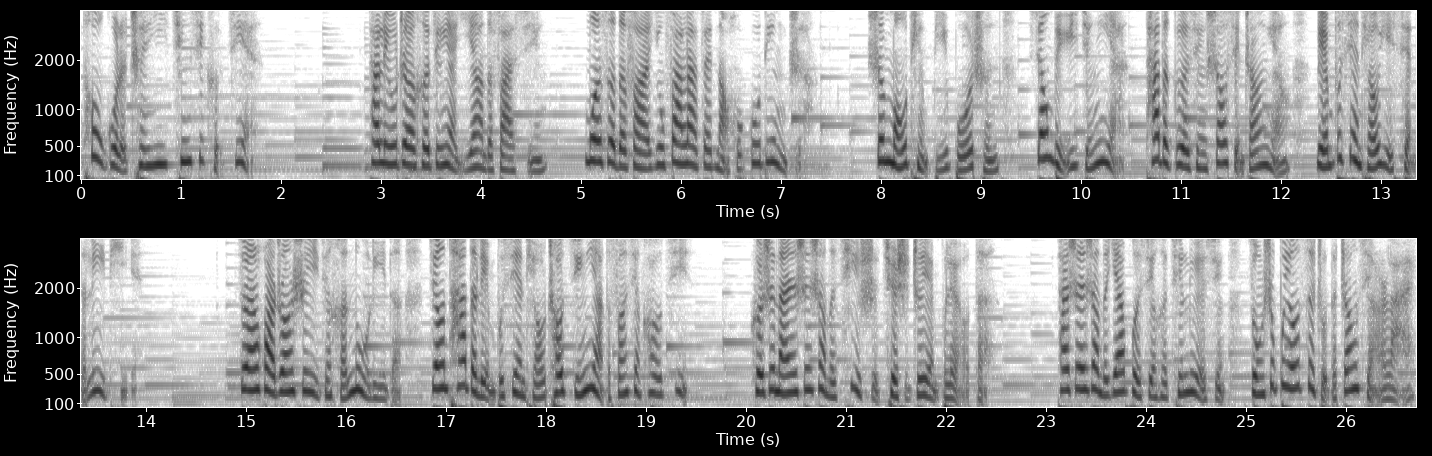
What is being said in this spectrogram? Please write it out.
透过了衬衣清晰可见。他留着和景琰一样的发型，墨色的发用发蜡在脑后固定着，深眸挺鼻薄唇。相比于景琰，他的个性稍显张扬，脸部线条也显得立体。虽然化妆师已经很努力的将他的脸部线条朝景琰的方向靠近，可是男人身上的气势却是遮掩不了的。他身上的压迫性和侵略性总是不由自主的彰显而来。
